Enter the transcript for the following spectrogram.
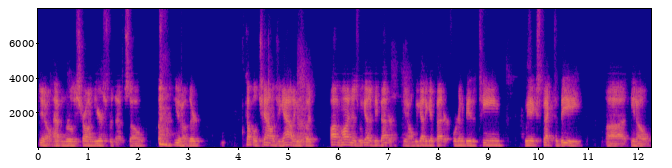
you know, having really strong years for them. So, you know, they're a couple of challenging outings, but bottom line is we got to be better. You know, we got to get better. If we're going to be the team we expect to be, uh, you know,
